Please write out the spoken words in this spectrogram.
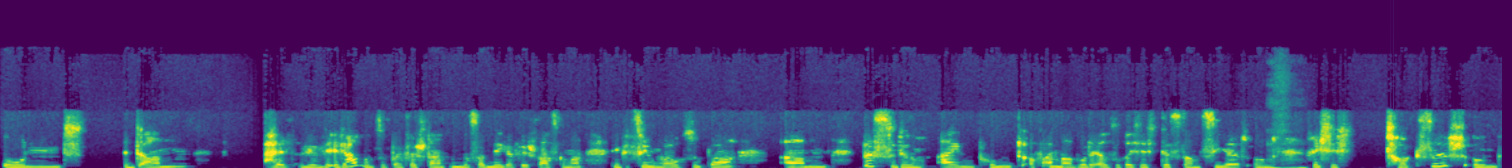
und dann halt, wir, wir, wir haben uns super verstanden. Das hat mega viel Spaß gemacht. Die Beziehung war auch super. Ähm, bis zu diesem einen Punkt, auf einmal wurde er so richtig distanziert und richtig toxisch und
